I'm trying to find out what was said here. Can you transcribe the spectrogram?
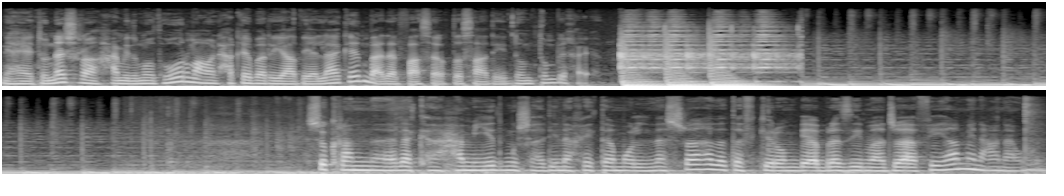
نهاية النشرة حميد المظهور معه الحقيبة الرياضية لكن بعد الفاصل الاقتصادي دمتم بخير. شكرا لك حميد مشاهدينا ختام النشرة هذا تذكير بأبرز ما جاء فيها من عناوين.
